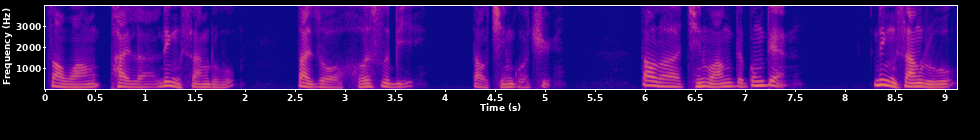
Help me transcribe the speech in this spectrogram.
赵王派了蔺相如带着和氏璧到秦国去，到了秦王的宫殿。蔺相如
